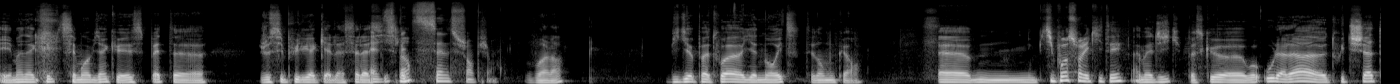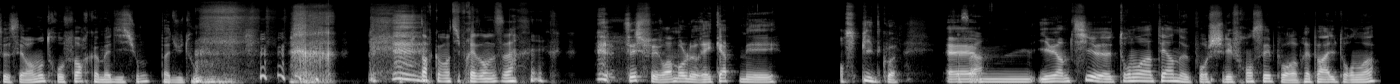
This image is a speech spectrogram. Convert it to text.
Et Mana Crypt, c'est moins bien que Espet, euh, je sais plus laquelle, la celle à 6 là. Elspeth Sense champion. Voilà. Big up à toi, Yann Moritz, t'es dans mon cœur. Euh, petit point sur l'équité à Magic, parce que, euh, oulala, euh, Twitch chat, c'est vraiment trop fort comme addition. Pas du tout. J'adore comment tu présentes ça. tu sais, je fais vraiment le récap, mais en speed, quoi. Euh, Il y a eu un petit tournoi interne pour, chez les Français pour préparer le tournoi.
